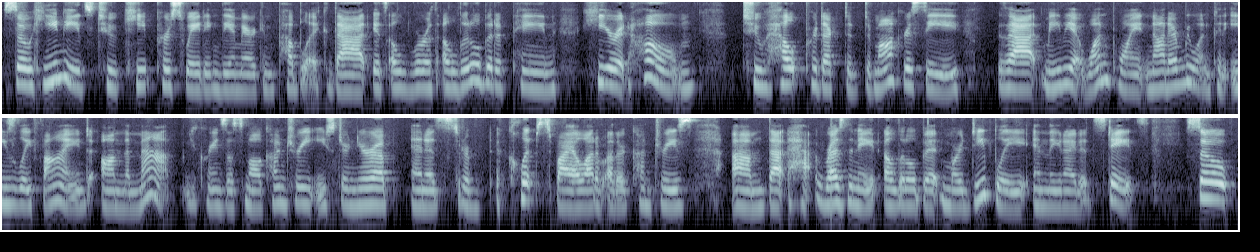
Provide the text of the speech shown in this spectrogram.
So he needs to keep persuading the American public that it's a, worth a little bit of pain here at home to help protect a democracy that maybe at one point not everyone could easily find on the map. Ukraine's a small country, Eastern Europe, and it's sort of eclipsed by a lot of other countries um, that ha- resonate a little bit more deeply in the United States. So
